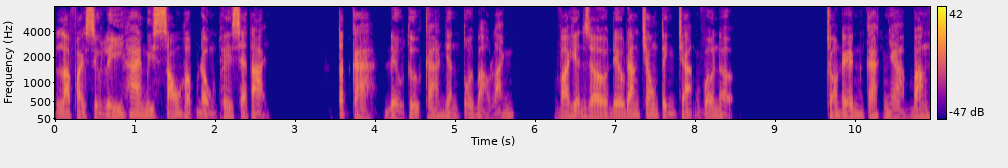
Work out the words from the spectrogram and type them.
là phải xử lý 26 hợp đồng thuê xe tải. Tất cả đều tự cá nhân tôi bảo lãnh và hiện giờ đều đang trong tình trạng vỡ nợ. Cho nên các nhà băng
